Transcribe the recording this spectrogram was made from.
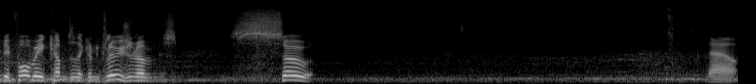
before we come to the conclusion of. So Now,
